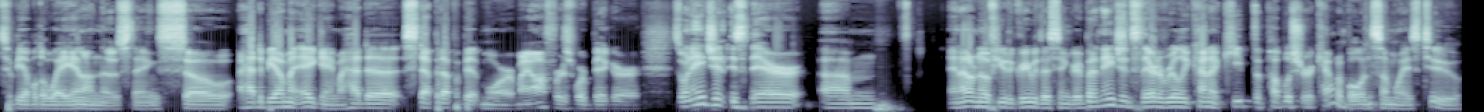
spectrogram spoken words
to be able to weigh in on those things. So I had to be on my A game. I had to step it up a bit more. My offers were bigger. So an agent is there. Um, and I don't know if you'd agree with this, Ingrid, but an agent's there to really kind of keep the publisher accountable in some ways too.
